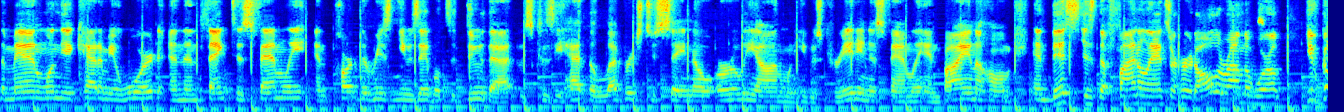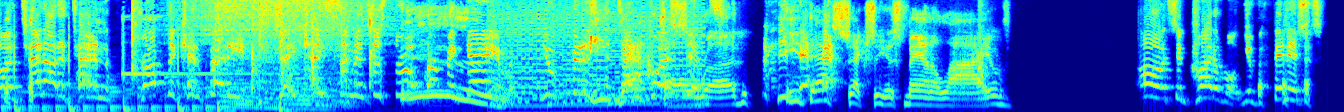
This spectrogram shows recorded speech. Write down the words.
The man won the Academy Award and then thanked his family. And part of the reason he was able to do that was because he had the leverage to say no early on when he was creating his family and buying a home. And this is the final answer heard all around the world. You've gone 10 out of 10. Drop the confetti. J.K. Simmons just threw a perfect game. You finished Eat the 10 that, questions. Rudd. Eat Yeah. that sexiest man alive. Oh, it's incredible. You've finished.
